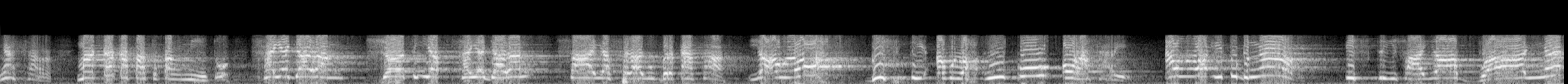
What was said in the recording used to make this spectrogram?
Nyasar. Maka kata tukang mie itu, saya jalan. Setiap saya jalan, saya selalu berkata, Ya Allah, Gusti Allah niku orasari. Allah itu dengar. Istri saya banyak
